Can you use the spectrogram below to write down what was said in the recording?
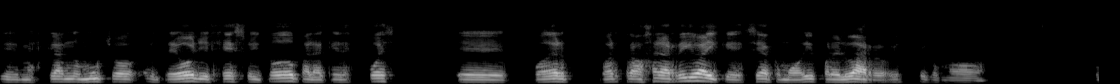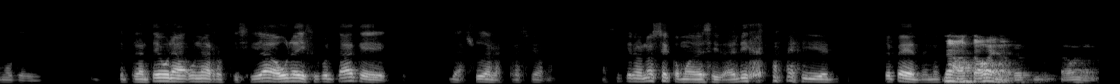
eh, mezclando mucho entre óleo y gesso y todo para que después poder poder trabajar arriba y que sea como ir por el barro, Como, como que, que plantee una, una rusticidad o una dificultad que, le ayuda a la expresión. Así que no, no sé cómo decir, elijo y depende. No, está bueno, está bueno.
